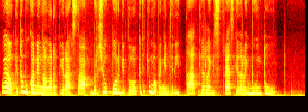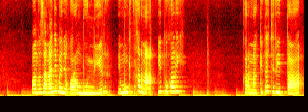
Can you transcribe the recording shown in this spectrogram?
well kita bukan yang nggak ngerti rasa bersyukur gitu loh. Kita cuma pengen cerita kita lagi stres kita lagi buntu pantesan aja banyak orang bundir. Ya mungkin karena itu kali. Karena kita cerita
